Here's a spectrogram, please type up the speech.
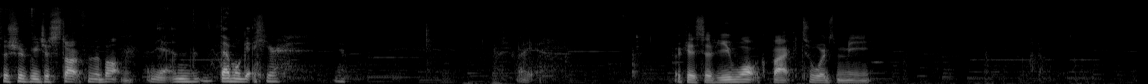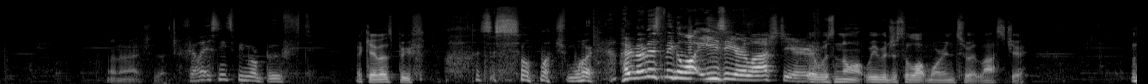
So should we just start from the bottom? And yeah, and then we'll get here. Yeah. Right. Okay, so if you walk back towards me. Oh no, actually that's I feel like this needs to be more boofed. Okay, let's boof. This is so much more. I remember this being a lot easier last year. It was not. We were just a lot more into it last year.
